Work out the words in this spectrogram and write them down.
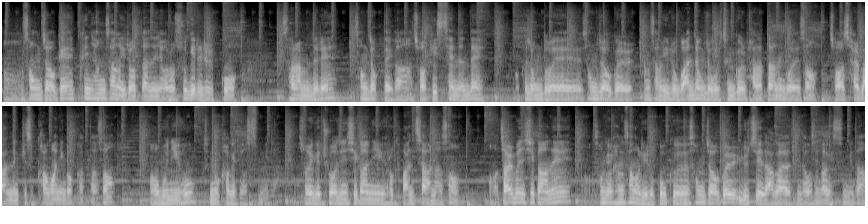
어, 성적에 큰 향상을 이뤘다는 여러 수기를 읽고 사람들의 성적대가 저와 비슷했는데 어, 그 정도의 성적을 항상 이루고 안정적으로 등급을 받았다는 거에서 저와 잘 맞는 기숙학원인 것 같아서 어, 문의 후 등록하게 되었습니다. 저에게 주어진 시간이 그렇게 많지 않아서 어, 짧은 시간에 어, 성적 향상을 이루고 그 성적을 유지해 나가야 된다고 생각했습니다.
